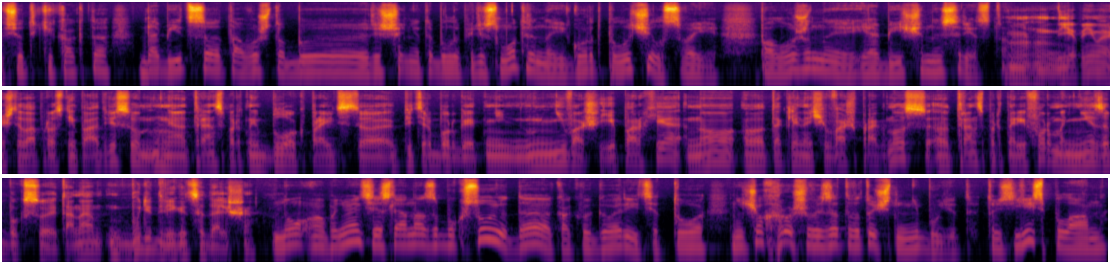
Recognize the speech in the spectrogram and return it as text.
все-таки как-то добиться того, чтобы решение это было пересмотрено, и город получил свои положенные и обещанные средства. Я понимаю, что вопрос не по адресу. Э, Транспортный блок правительства Петербурга – это не, не ваша епархия, но э, так или иначе, ваш прогноз – э, транспортная реформа не забуксует. Она будет двигаться дальше. Но, а, понимаете, если она забуксует, да, как вы говорите, то ничего хорошего из этого точно не будет. То есть есть план,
